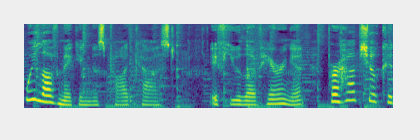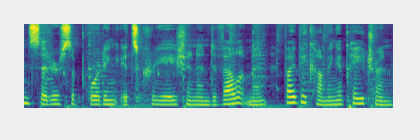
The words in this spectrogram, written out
We love making this podcast. If you love hearing it, perhaps you'll consider supporting its creation and development by becoming a patron.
